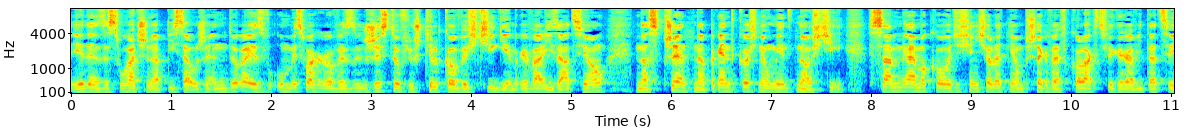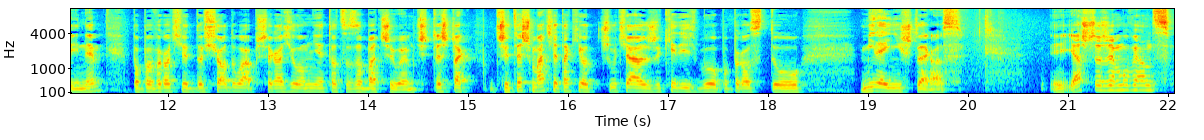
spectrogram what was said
jeden ze słuchaczy napisał, że enduro jest w umysłach rowerzystów już tylko wyścigiem, rywalizacją na sprzęt, na prędkość, na umiejętności. Sam miałem około 10-letnią przerwę w kolarstwie grawitacyjnym. Po powrocie do siodła przeraziło mnie to, co zobaczyłem. Czy też, tak, czy też macie takie odczucia, że kiedyś było po prostu milej niż teraz? Ja szczerze mówiąc,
